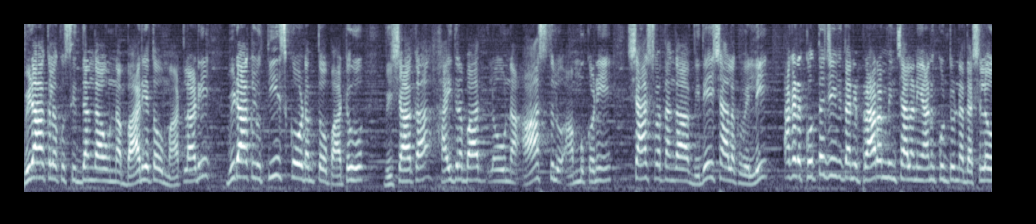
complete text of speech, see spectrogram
విడాకులకు సిద్ధంగా ఉన్న భార్యతో మాట్లాడి విడాకులు తీసుకోవడంతో పాటు విశాఖ హైదరాబాద్లో ఉన్న ఆస్తులు అమ్ముకొని శాశ్వతంగా విదేశాలకు వెళ్ళి అక్కడ కొత్త జీవితాన్ని ప్రారంభించాలని అనుకుంటున్న దశలో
